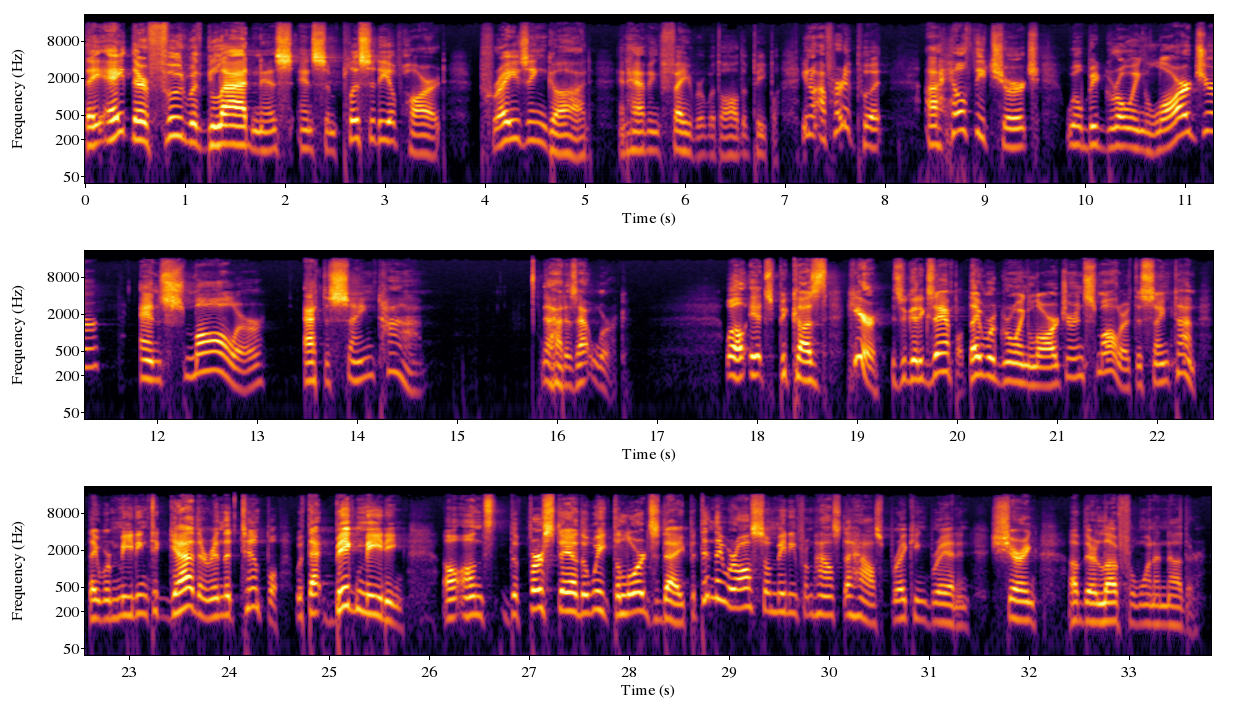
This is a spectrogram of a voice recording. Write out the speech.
they ate their food with gladness and simplicity of heart, praising God and having favor with all the people. You know, I've heard it put a healthy church will be growing larger and smaller at the same time. Now, how does that work? Well, it's because here is a good example. They were growing larger and smaller at the same time. They were meeting together in the temple with that big meeting uh, on the first day of the week, the Lord's Day. But then they were also meeting from house to house, breaking bread and sharing of their love for one another.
